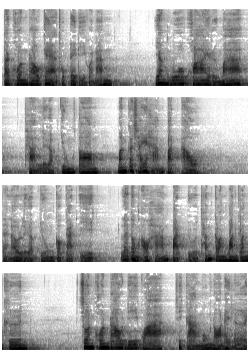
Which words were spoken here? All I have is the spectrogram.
แต่คนเราแก้ทุกข์ได้ดีกว่านั้น ยังวัวควายหรือม้า ถ้าเหลือบยุงตอม มันก็ใช้หางปัดเอา แต่แล้วเหลือบยุงก็กัดอีก เลยต้องเอาหางปัดอยู่ทั้งกลางวันกลางคืน ส่วนคนเราดีกว่าที่กลางมุ้งนอนได้เลย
